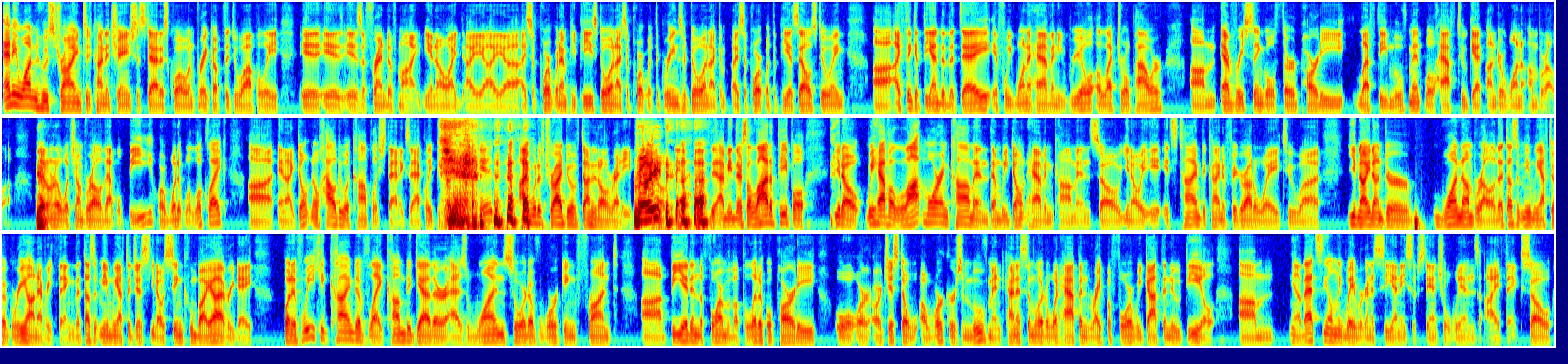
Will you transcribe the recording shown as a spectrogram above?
anyone who's trying to kind of change the status quo and break up the duopoly is, is, is a friend of mine. You know, I I I, uh, I support what MPP's doing. I support what the Greens are doing. I can I support what the PSL is doing. Uh, I think at the end of the day, if we want to have any real electoral power, um, every single third party lefty movement will have to get under one umbrella. Yeah. I don't know which umbrella that will be or what it will look like. Uh, and I don't know how to accomplish that exactly because if I did, I would have tried to have done it already. But, right. You know, the, the, I mean, there's a lot of people, you know, we have a lot more in common than we don't have in common. So, you know, it, it's time to kind of figure out a way to, uh, unite under one umbrella. That doesn't mean we have to agree on everything. That doesn't mean we have to just, you know, sing kumbaya every day. But if we can kind of like come together as one sort of working front, uh, be it in the form of a political party or, or, or just a, a workers' movement, kind of similar to what happened right before we got the New Deal, um, you know, that's the only way we're going to see any substantial wins, I think. So,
